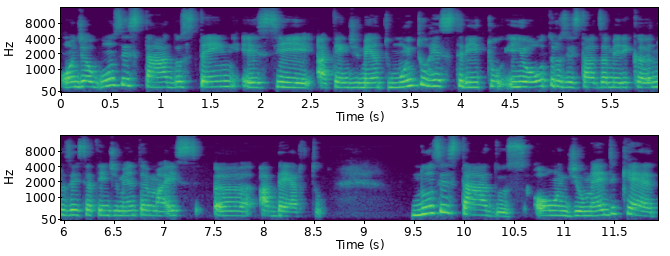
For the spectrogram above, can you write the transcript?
onde alguns estados têm esse atendimento muito restrito e outros estados americanos esse atendimento é mais uh, aberto. Nos estados onde o Medicaid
